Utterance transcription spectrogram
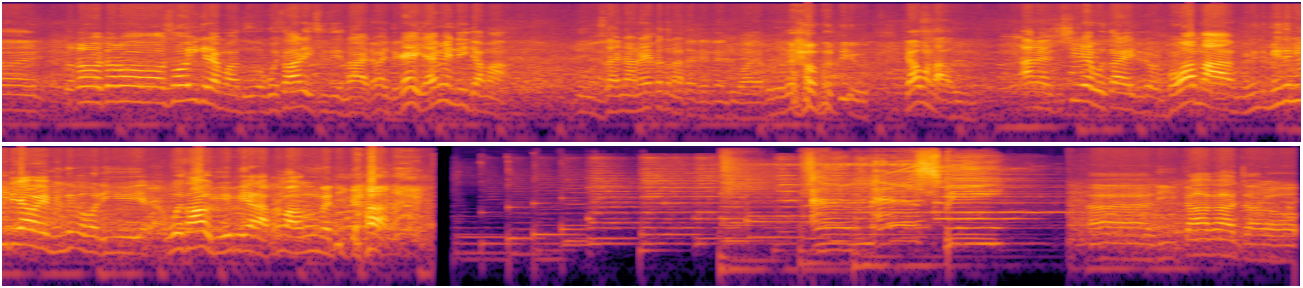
အဲတော်တော်တော်တော်အစောကြီးကတည်းကမှသူအဝတ်စားတွေစီစဉ်ထားတယ်ဒါပေမဲ့တကယ်ရိုက်မဲ့နေကြမှာသူဒီဇိုင်နာနဲ့ပတ်သက်တဲ့တဲ့တူပါတယ်ဘယ်လိုလဲတော့မသိဘူးရောက်မလာဘူးအဲ့ဒါရှိတဲ့ဝတ်စားတွေတော့ဘဝမှာမင်းသမီးတယောက်ရဲ့မင်းသမီးဟိုဒီဝတ်စားကိုရွေးပေးရတာပထမဆုံးပဲဒီကား အဲဒီကားကကြတော့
